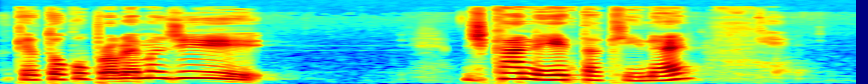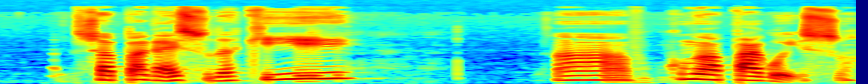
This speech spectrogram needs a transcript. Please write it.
porque eu estou com problema de, de caneta aqui, né? Deixa eu apagar isso daqui. Ah, como eu apago isso?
